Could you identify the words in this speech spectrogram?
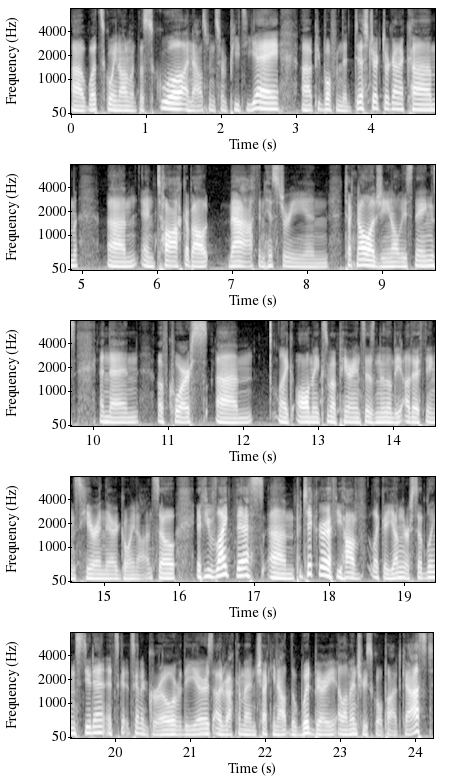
uh, what's going on with the school, announcements from PTA, uh, people from the district are going to come. Um, and talk about math and history and technology and all these things. And then, of course, um, like all make some appearances and then there'll be other things here and there going on. So if you've liked this um, particularly if you have like a younger sibling student it's, it's going to grow over the years. I would recommend checking out the woodbury elementary school podcast.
